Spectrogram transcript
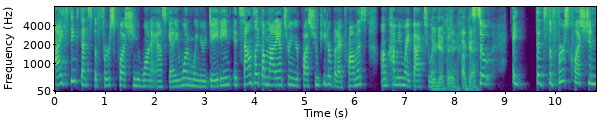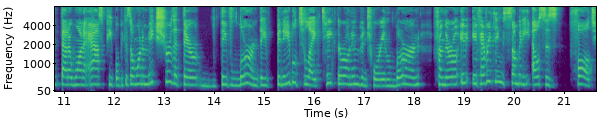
I think that's the first question you want to ask anyone when you're dating. It sounds like I'm not answering your question, Peter, but I promise I'm coming right back to it. You'll get there. Okay. So that's the first question that I want to ask people because I want to make sure that they're they've learned, they've been able to like take their own inventory and learn from their own if, if everything's somebody else's fault,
